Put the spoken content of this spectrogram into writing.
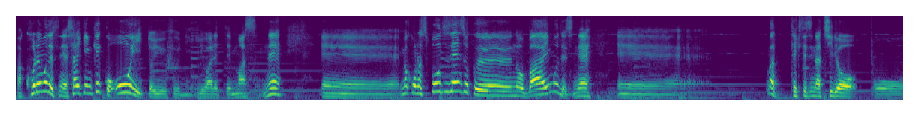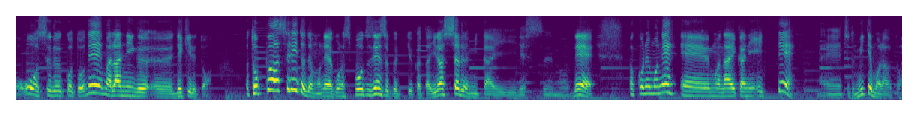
ま、これもですね最近結構多いというふうに言われてますね。えーまあ、このスポーツ喘息の場合もですね、えーまあ、適切な治療をすることで、まあ、ランニングできるとトップアスリートでもねこのスポーツ喘息っていう方いらっしゃるみたいですので、まこれもね、えー、もう内科に行って、えー、ちょっと見てもらうと、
